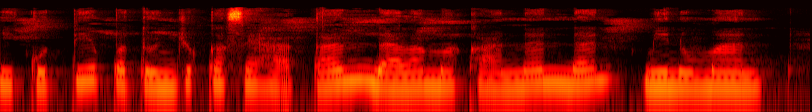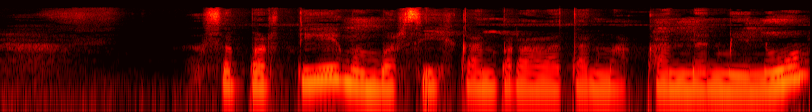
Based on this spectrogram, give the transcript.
ikuti petunjuk kesehatan dalam makanan dan minuman. Seperti membersihkan peralatan makan dan minum,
